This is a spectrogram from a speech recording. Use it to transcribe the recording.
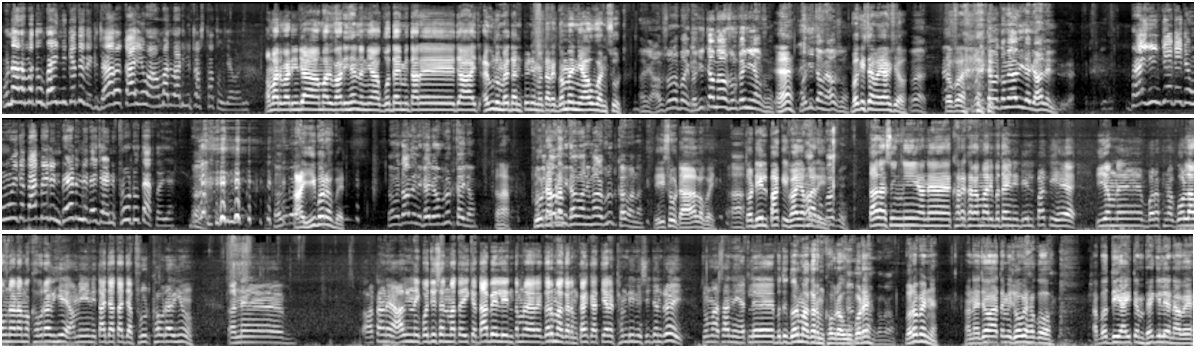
ઉનાળામાં તો ભાઈ ની કહેતી હતી કે જ્યારે કાંઈ એવા અમારી વાડી ટ્રસ્ટ થતું જવાનું. અમારી વાડી જ્યાં અમારી વાડી છે ને ત્યાં ગોદામી તારે જ્યાં એવડું મેદાન પીડીમાં તારે ગમે ત્યાં આવવાનું છૂટ. અરે આવશો ને ભાઈ બગીચામાં આવશું કઈ નહીં આવશું. હે? બગીચામાં આવશું. બગીચામાં આવશો? તો બગીચામાં તમે આવી જાજો હાલે ભાઈ ઈન કે કે- હું ઈ કે દાબેલી ને ભેળ ને દઈ જાય ને ફ્રૂટ ઉતારતો જાય? હા. ઈ બરોબર. તમે દાબેલી ખાઈ લો ફ્રૂટ ખાઈ લો. હા ફ્રૂટ આપણે ખાવાની મારા ફ્રૂટ ખાવાના. ઈ શૂટ હાલો ભાઈ. તો ડીલ પાકી ભાઈ અમારી. તારાસિંહની અને ખરેખર અમારી બધાની ડીલ પાકી છે. એ અમને બરફના ગોલા ઉનાળામાં ખવડાવીએ અમે એની તાજા તાજા ફ્રૂટ ખવડાવ્યું. અને અટાણે હાલની પોઝિશનમાં તો એ કે દાબેલી તમને તમારે ગરમા ગરમ કારણ કે અત્યારે ઠંડીની સિઝન રહી ચોમાસાની એટલે બધું ગરમા ગરમ ખવડાવવું પડે. બરોબર ને? અને જો આ તમે જોવે શકો આ બધી આઈટમ ભેગી લઈને આવે.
